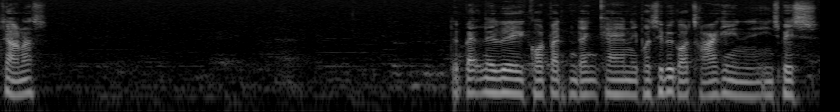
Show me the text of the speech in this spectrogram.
til Anders. Den ball nede ved kortbanden, den kan han i princippet godt trække i en, i en spids.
